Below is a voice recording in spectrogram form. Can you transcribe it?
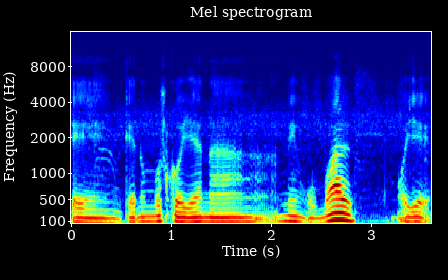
en que no nos coyan a ningún mal oye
